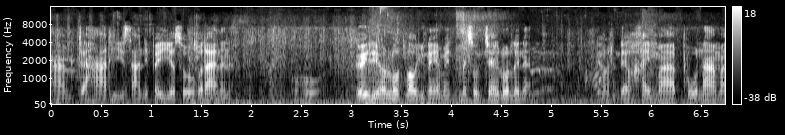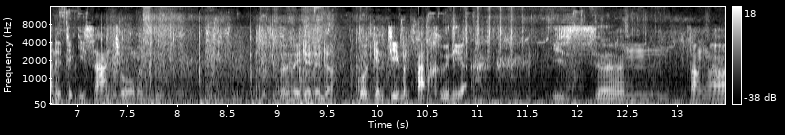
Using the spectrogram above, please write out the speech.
หาจะหาที่อีสานที่ไปยโสก็ได้นะเนี่ยโอ้โหเฮ้ยเดี๋ยวรถเราอยู่ไหนไม่ไม่สนใจรถเลยเนี่ยเดี๋ยวเดี๋ยวใครมาโผล่หน้ามาเดี๋ยวจะอีสานโชว์มันเฮ้ยเดี๋ยวเดี๋ยวเดี๋ยวกลัวเกนจิมันปัดคืนอีกอะ อีสานฝั่งอ่า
